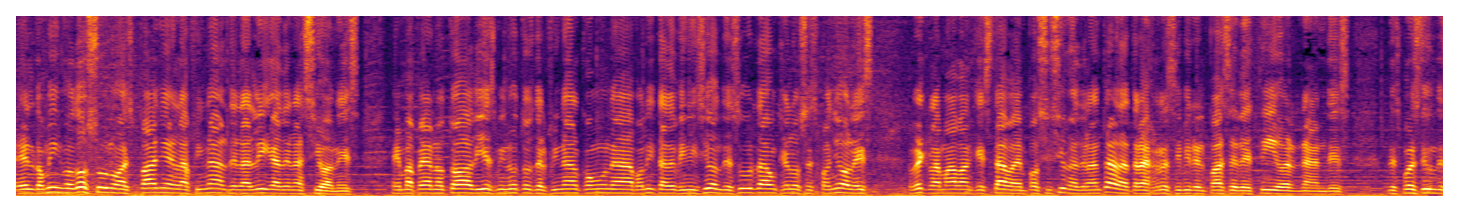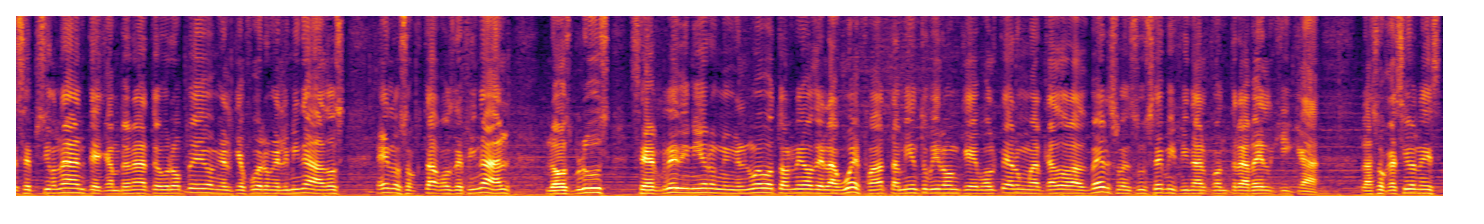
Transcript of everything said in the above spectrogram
el domingo 2-1 a España en la final de la Liga de Naciones. Mbappé anotó a 10 minutos del final con una bonita definición de zurda, aunque los españoles reclamaban que estaba en posición adelantada tras recibir el pase de Tío Hernández. Después de un decepcionante campeonato europeo en el que fueron eliminados en los octavos de final, los Blues se redimieron en el nuevo torneo de la UEFA. También tuvieron que voltear un marcador adverso en su semifinal contra Bélgica. Las ocasiones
